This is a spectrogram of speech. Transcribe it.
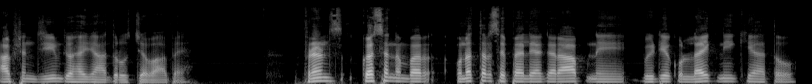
ऑप्शन जीम जो है, यहाँ दुरुस्त जवाब है। फ्रेंड्स, क्वेश्चन नंबर उनहत्तर से पहले अगर आपने वीडियो को लाइक नहीं किया तो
